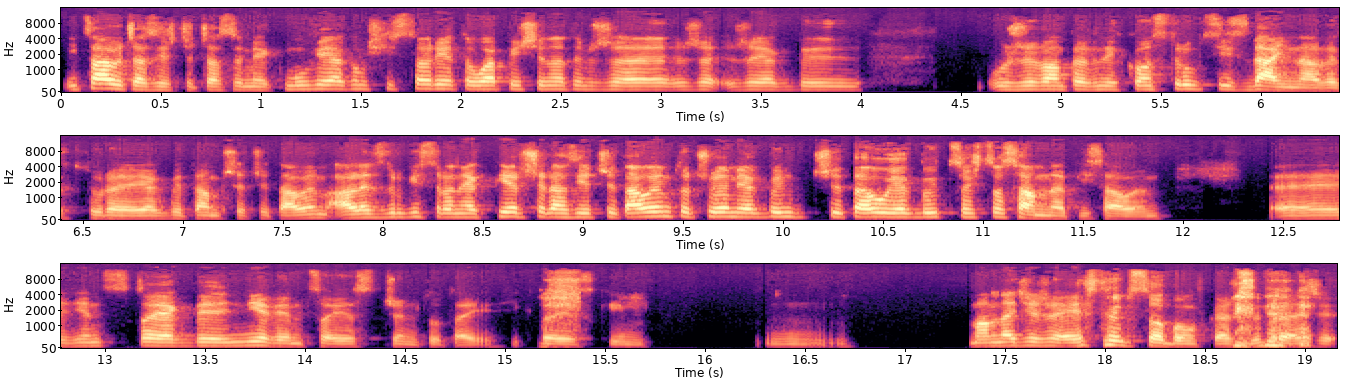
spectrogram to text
I cały czas jeszcze czasem, jak mówię jakąś historię, to łapię się na tym, że, że, że jakby używam pewnych konstrukcji zdań nawet, które jakby tam przeczytałem, ale z drugiej strony jak pierwszy raz je czytałem, to czułem jakbym czytał jakby coś, co sam napisałem. E, więc to jakby nie wiem, co jest czym tutaj i kto jest kim. Mm. Mam nadzieję, że ja jestem sobą w każdym razie.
